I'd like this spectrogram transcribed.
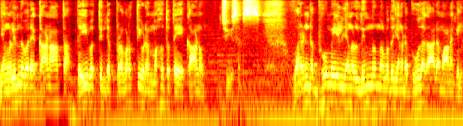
ഞങ്ങൾ ഇന്ന് വരെ കാണാത്ത ദൈവത്തിന്റെ പ്രവൃത്തിയുടെ മഹത്വത്തെ കാണും ജീസസ്. വരണ്ട ഭൂമിയിൽ ഞങ്ങൾ നിന്നെന്നുള്ളത് ഞങ്ങളുടെ ഭൂതകാലമാണെങ്കിൽ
